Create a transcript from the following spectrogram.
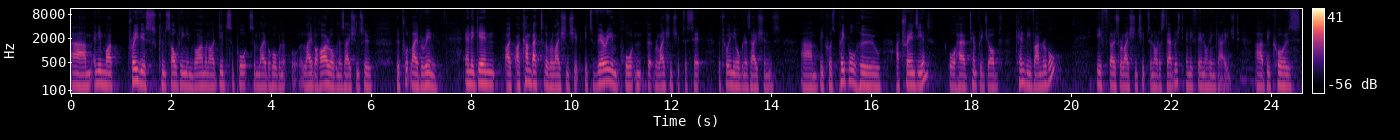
Um, and in my previous consulting environment, I did support some labour, organ- labour hire organisations who, who put labour in. And again, I, I come back to the relationship. It's very important that relationships are set between the organisations um, because people who are transient or have temporary jobs can be vulnerable if those relationships are not established and if they're not engaged. Uh, because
